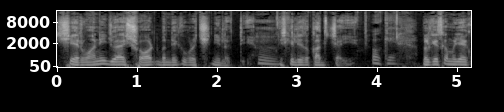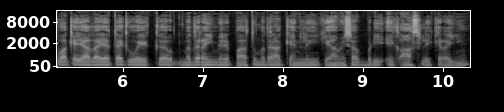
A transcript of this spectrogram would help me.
शेरवानी जो है शॉर्ट बंदे के ऊपर अच्छी नहीं लगती है। हम्म। इसके लिए तो कद चाहिए। ओके बल्कि इसका मुझे एक वाक्य याद आ जाता है कि वो एक मदर आई मेरे पास तो मदर आके कहने लगी कि हमेशा बड़ी एक आस लेकर आई हूँ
